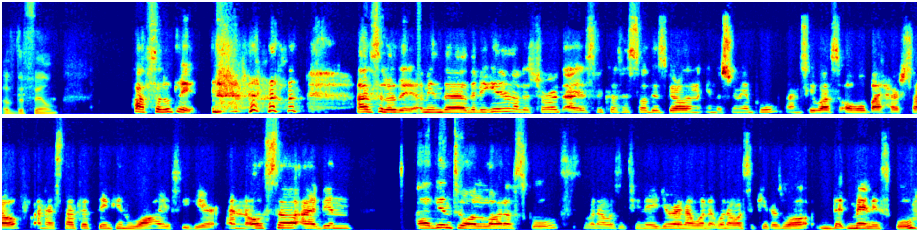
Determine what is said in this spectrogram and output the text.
of the film? Absolutely. Absolutely. I mean, the, the beginning of the short uh, is because I saw this girl in, in the swimming pool and she was all by herself. And I started thinking, why is she here? And also, I've been I've been to a lot of schools when I was a teenager and I when, when I was a kid as well. That many schools,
